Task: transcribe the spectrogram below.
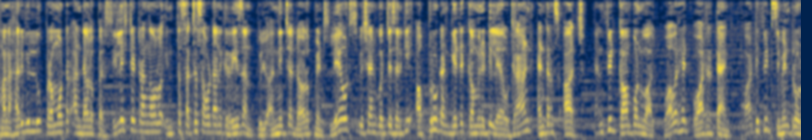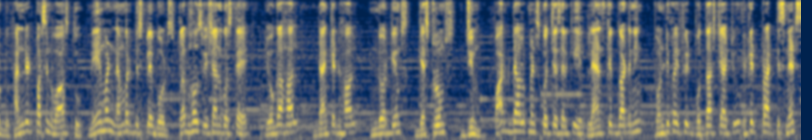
మన Harivillu promoter and developers. Real estate రంగంలో ఇంత సక్సెస్ అవడానికి రీజన్ వీళ్ళు అందించే డెవలప్మెంట్ ఎలిమెంట్స్ లేఅవుట్స్ విషయానికి వచ్చేసరికి approved and gated community layout grand entrance arch ten feet compound wall over head water tank forty feet cement road hundred percent vastu name and number display boards club house విషయానికి వస్తే yoga hall banquet hall indoor games guest rooms gym park డెవలప్మెంట్స్కి వచ్చేసరికి landscape gardening twenty five feet Buddha statue cricket practice nets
